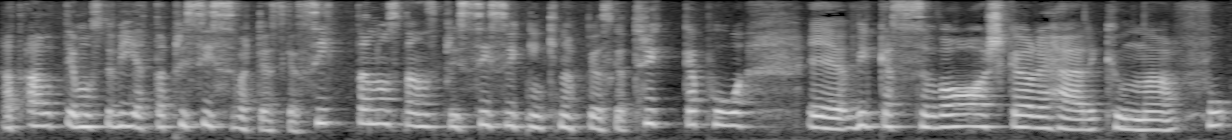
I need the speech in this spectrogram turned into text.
Att allt, jag måste veta precis vart jag ska sitta någonstans, precis vilken knapp jag ska trycka på, eh, vilka svar ska det här kunna få,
